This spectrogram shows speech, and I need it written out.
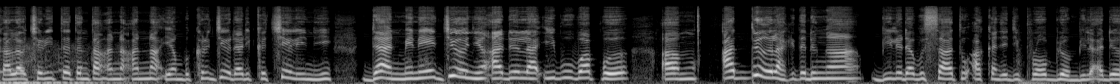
Kalau cerita tentang anak-anak yang bekerja dari kecil ini dan manajernya adalah ibu bapa, um, adalah kita dengar bila dah besar tu akan jadi problem bila ada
